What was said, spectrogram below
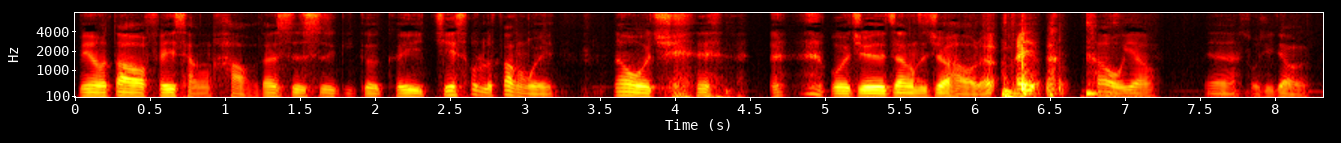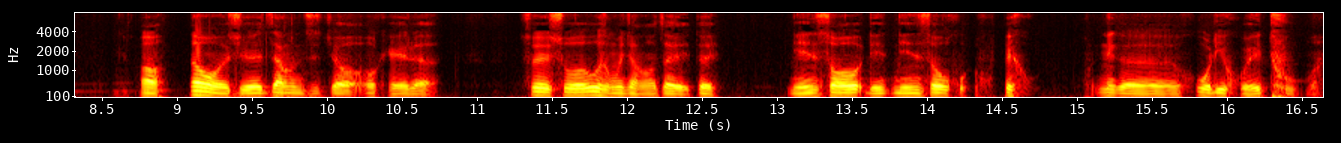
没有到非常好，但是是一个可以接受的范围。那我觉，我觉得这样子就好了。哎呀，靠腰，嗯，手机掉了。哦，那我觉得这样子就 OK 了。所以说，为什么讲到这里？对，年收年年收被那个获利回吐嘛。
